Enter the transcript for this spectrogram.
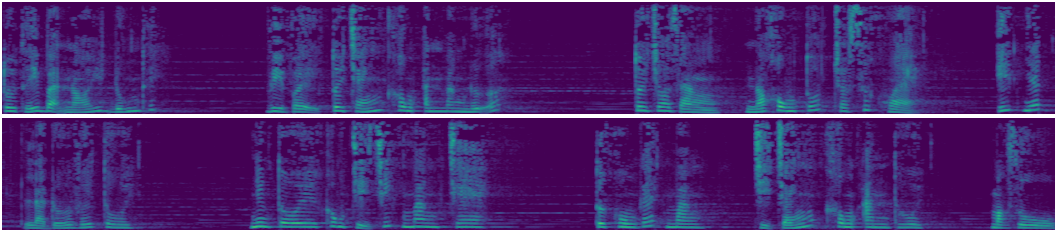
Tôi thấy bạn nói đúng đấy. Vì vậy tôi tránh không ăn măng nữa. Tôi cho rằng nó không tốt cho sức khỏe, ít nhất là đối với tôi. Nhưng tôi không chỉ trích măng tre. Tôi không ghét măng chỉ tránh không ăn thôi, mặc dù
